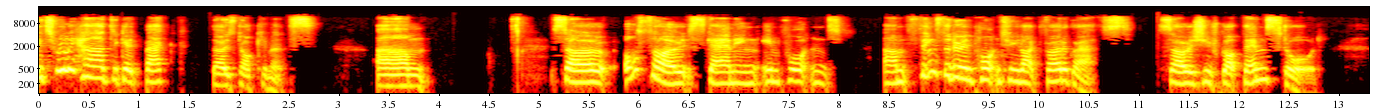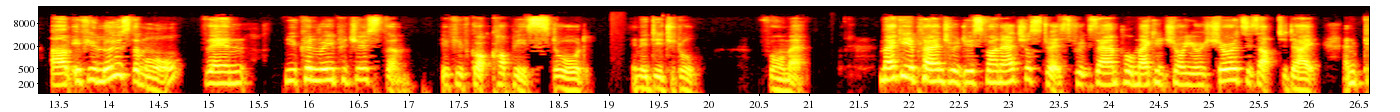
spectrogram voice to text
it's really hard to get back those documents. Um, so also scanning important um, things that are important to you, like photographs. So as you've got them stored, um, if you lose them all, then you can reproduce them if you've got copies stored in a digital format. Making a plan to reduce financial stress, for example, making sure your insurance is up to date and,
